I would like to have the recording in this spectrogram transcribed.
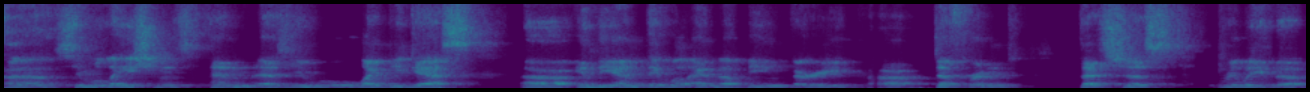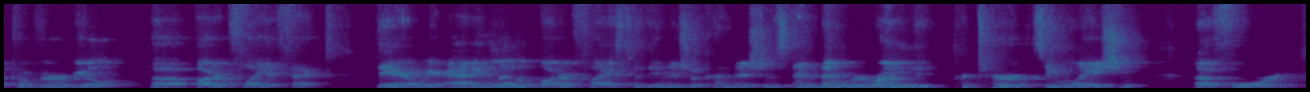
uh, simulations. And as you will likely guess, uh, in the end, they will end up being very uh, different. That's just really the proverbial uh, butterfly effect there. We're adding little butterflies to the initial conditions, and then we're running the perturbed simulation uh, forward.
